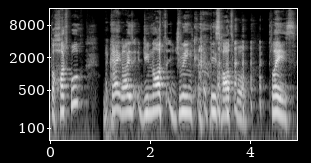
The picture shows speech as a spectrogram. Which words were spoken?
the hot bull. Okay, guys, do not drink this hot bull, please.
